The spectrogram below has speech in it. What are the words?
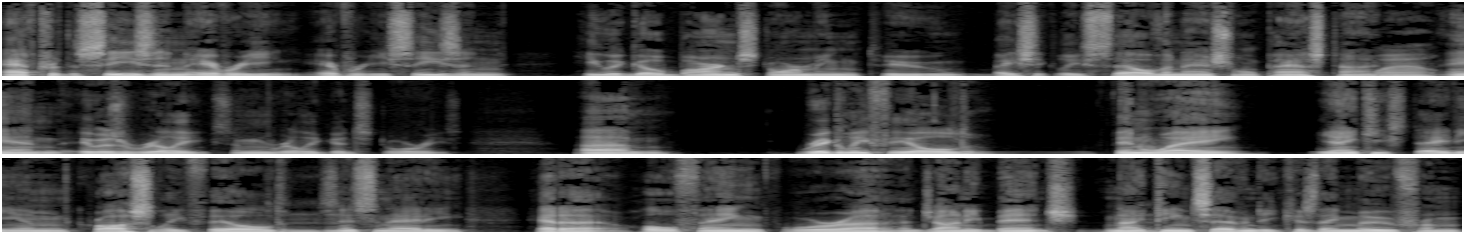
after the season every every season he would go barnstorming to basically sell the national pastime. Wow. And it was really some really good stories. Um, Wrigley Field, Fenway, Yankee Stadium, Crosley Field, Cincinnati had a whole thing for uh, Johnny Bench, 1970, because they moved from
